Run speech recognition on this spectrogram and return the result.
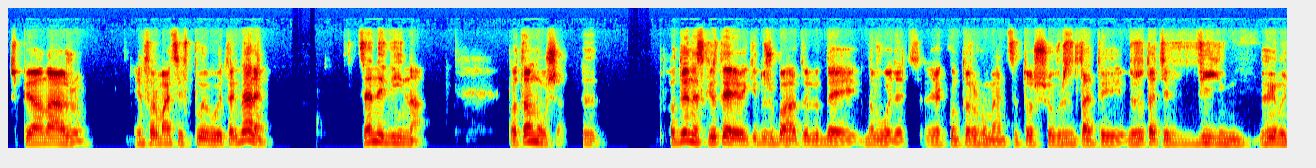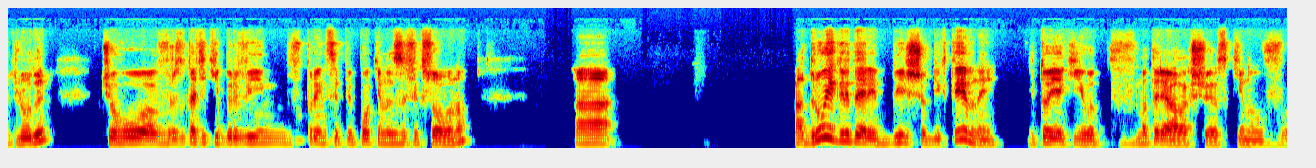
шпіонажу, інформації впливу і так далі, це не війна. Тому що е, один із критеріїв, які дуже багато людей наводять як контраргумент, це те, що в результаті, в результаті війн гинуть люди, чого в результаті кібервійн, в принципі, поки не зафіксовано. А, а другий критерій більш об'єктивний, і той, який от в матеріалах, що я скинув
